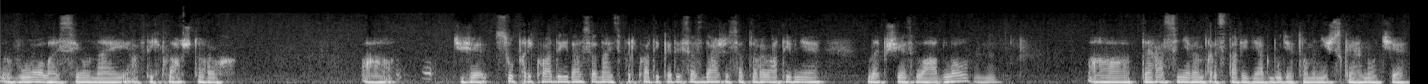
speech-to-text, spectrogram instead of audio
vôle silnej a v tých kláštoroch. A čiže sú príklady, dá sa nájsť príklady, kedy sa zdá, že sa to relatívne lepšie zvládlo. Mm-hmm. A teraz si neviem predstaviť, jak bude to mnižské hnutie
